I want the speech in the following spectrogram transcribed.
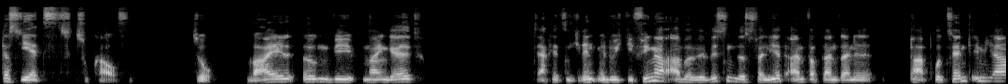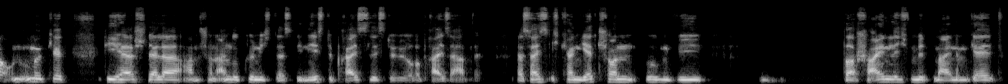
das jetzt zu kaufen. So, weil irgendwie mein Geld, ich sage jetzt nicht, rennt mir durch die Finger, aber wir wissen, das verliert einfach dann seine paar Prozent im Jahr und umgekehrt, die Hersteller haben schon angekündigt, dass die nächste Preisliste höhere Preise haben wird. Das heißt, ich kann jetzt schon irgendwie wahrscheinlich mit meinem Geld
